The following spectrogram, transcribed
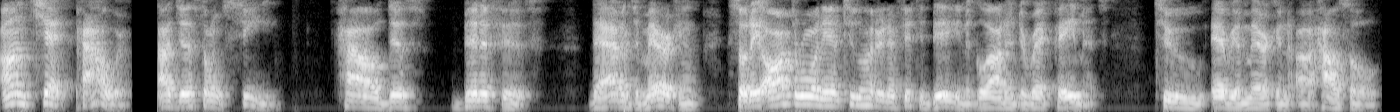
unchecked power. I just don't see how this benefits the average American so they are throwing in 250 billion to go out in direct payments to every American uh, household.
